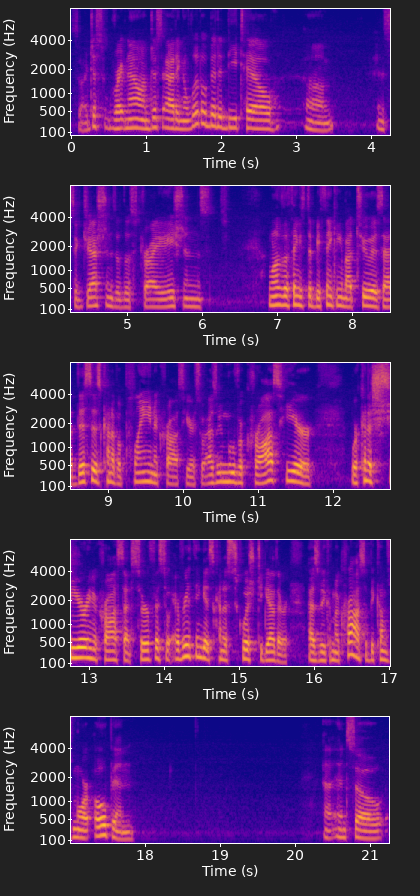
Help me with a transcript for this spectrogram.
So I just right now I'm just adding a little bit of detail um, and suggestions of those striations. one of the things to be thinking about too is that this is kind of a plane across here. So as we move across here, we're kind of shearing across that surface, so everything gets kind of squished together. As we come across, it becomes more open. Uh, and so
